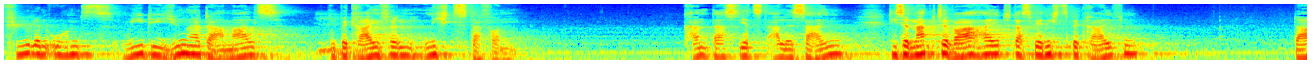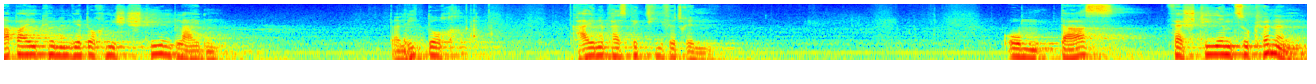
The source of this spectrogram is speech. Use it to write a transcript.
fühlen uns wie die Jünger damals und begreifen nichts davon. Kann das jetzt alles sein? Diese nackte Wahrheit, dass wir nichts begreifen? Dabei können wir doch nicht stehen bleiben. Da liegt doch keine Perspektive drin. Um das verstehen zu können,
